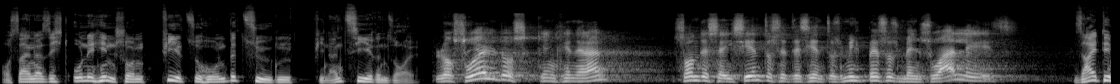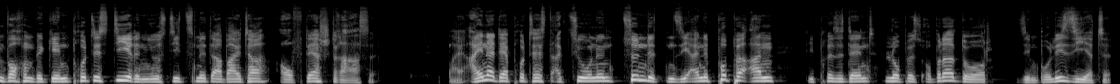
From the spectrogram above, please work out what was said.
aus seiner Sicht ohnehin schon viel zu hohen Bezügen finanzieren soll. Los sueldos que en general son de 600, 700 mil pesos mensuales. Seit dem Wochenbeginn protestieren Justizmitarbeiter auf der Straße. Bei einer der Protestaktionen zündeten sie eine Puppe an, die Präsident López Obrador symbolisierte.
